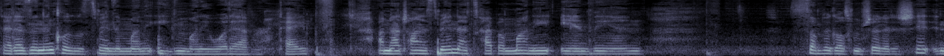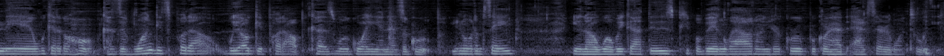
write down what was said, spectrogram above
That doesn't include spending money, eating money, whatever. Okay. I'm not trying to spend that type of money and then something goes from sugar to shit, and then we gotta go home. Because if one gets put out, we all get put out because we're going in as a group. You know what I'm saying? You know, well, we got these people being loud on your group, we're gonna have to ask everyone to leave.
